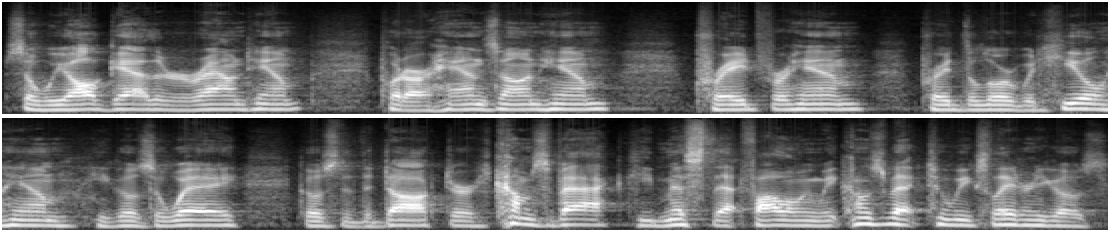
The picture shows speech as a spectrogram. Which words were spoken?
So we all gathered around him, put our hands on him, prayed for him, prayed the Lord would heal him. He goes away, goes to the doctor. He comes back. He missed that following week. Comes back two weeks later, and he goes,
